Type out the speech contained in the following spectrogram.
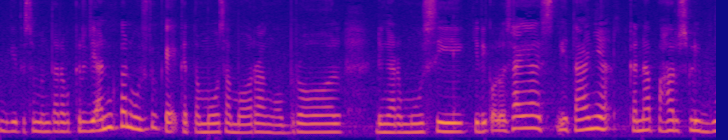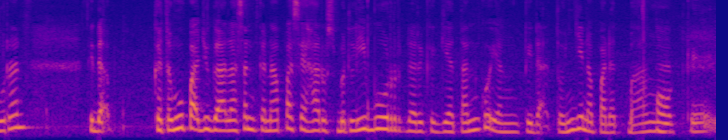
begitu. Sementara pekerjaanku kan maksudku kayak ketemu sama orang ngobrol dengar musik. Jadi kalau saya ditanya kenapa harus liburan? Tidak ketemu pak juga alasan kenapa saya harus berlibur dari kegiatanku yang tidak tonjina padat banget. Oke.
